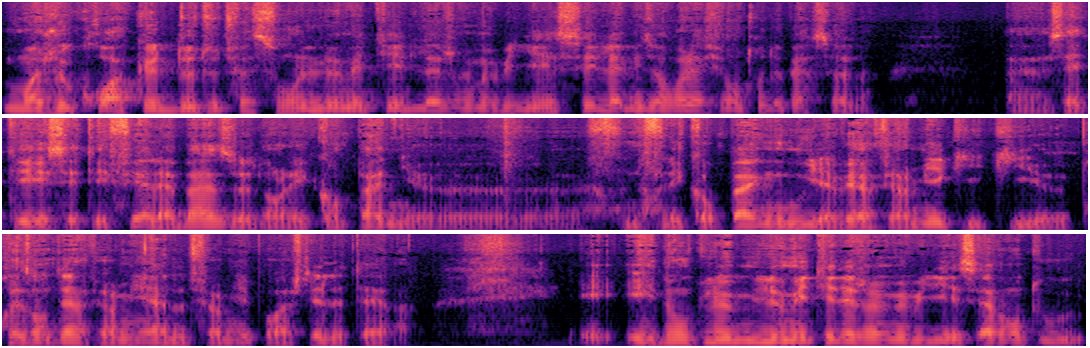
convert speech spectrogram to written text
Moi, je crois que de toute façon, le métier de l'agent immobilier, c'est la mise en relation entre deux personnes. Euh, ça a été, c'était fait à la base dans les campagnes, euh, dans les campagnes où il y avait un fermier qui, euh, présentait un fermier à un autre fermier pour acheter de la terre. Et, donc le, métier d'agent immobilier, c'est avant tout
